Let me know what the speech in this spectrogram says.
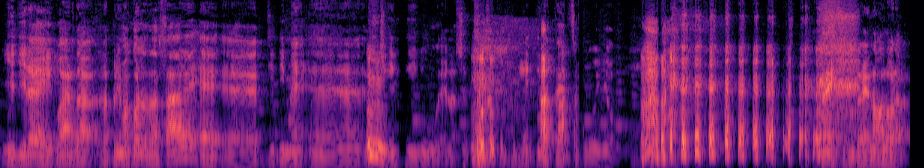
Gli direi, guarda, la prima cosa da fare è eh, ti di me eh, licenzi i due, la seconda ti la terza quello io. Tre, tre, no, allora,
